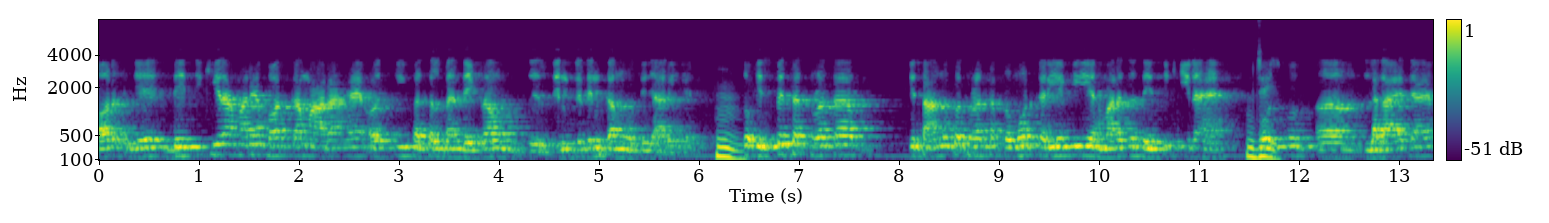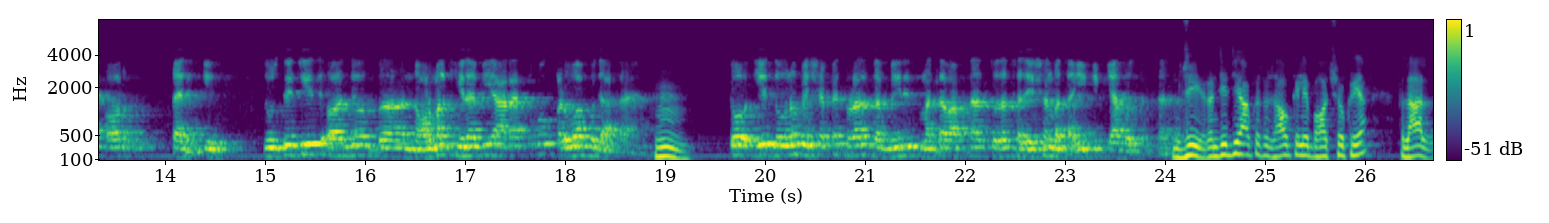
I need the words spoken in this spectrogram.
और ये देसी खीरा हमारे यहाँ बहुत कम आ रहा है और इसकी फ़सल मैं देख रहा हूँ दिन के दिन कम होती जा रही है। हम्म। तो इस पे सर थोड़ा सा किसानों को थोड़ा सा प्रमोट करिए कि हमारा जो देसी खीरा है। वो उसको लगाया जाए और दूसरी चीज़ और जो नॉर्मल खीरा भी आ रहा है तो वो कड़वा हो जाता है। हम्म। तो ये दोनों विषय पे थोड़ा गंभीर मतलब अपना थोड़ा सजेशन बताइए कि क्या हो सकता है। जी रंजीत जी आपके सुझाव के लिए बहुत शुक्रिया। फ़िलहाल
